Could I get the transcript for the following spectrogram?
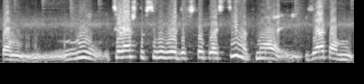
там, ну, тираж-то всего вроде в 100 пластинок, но я там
